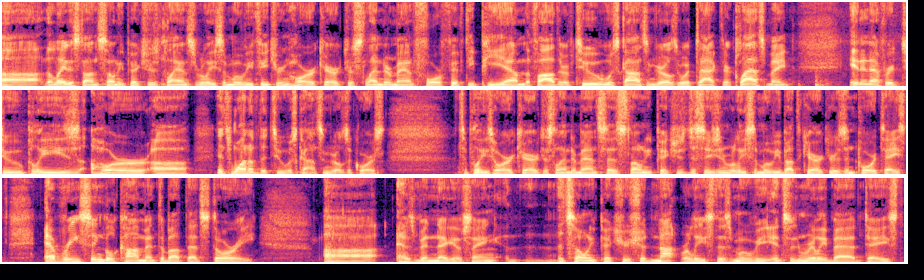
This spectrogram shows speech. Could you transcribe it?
Uh, the latest on Sony Pictures plans to release a movie featuring horror character Slender Man 4:50 p.m. The father of two Wisconsin girls who attacked their classmate in an effort to please horror. Uh, it's one of the two Wisconsin girls, of course. To please horror character, Slender Man says Sony Pictures' decision to release a movie about the character is in poor taste. Every single comment about that story uh, has been negative, saying that Sony Pictures should not release this movie. It's in really bad taste.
